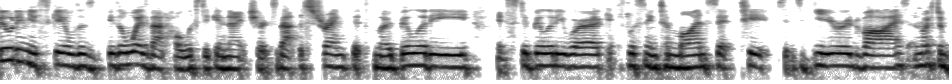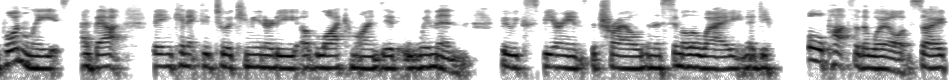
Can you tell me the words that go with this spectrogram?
building your skills is, is always about holistic in nature. It's about the strength, it's mobility, it's stability work, it's listening to mindset tips, it's gear advice, and most importantly, it's about being connected to a community of like minded women who experience the trails in a similar way in a diff- all parts of the world. So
